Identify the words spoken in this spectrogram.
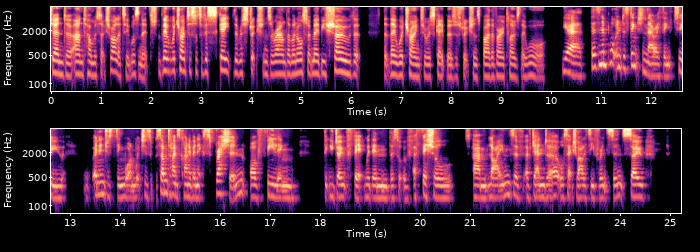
gender and homosexuality wasn't it? They were trying to sort of escape the restrictions around them and also maybe show that that they were trying to escape those restrictions by the very clothes they wore. Yeah there's an important distinction there i think too an interesting one which is sometimes kind of an expression of feeling that you don't fit within the sort of official um, lines of, of gender or sexuality, for instance. So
